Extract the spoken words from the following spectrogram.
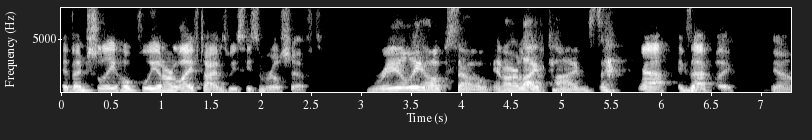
eventually, hopefully, in our lifetimes, we see some real shift. Really hope so in our lifetimes. yeah, exactly. Yeah.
